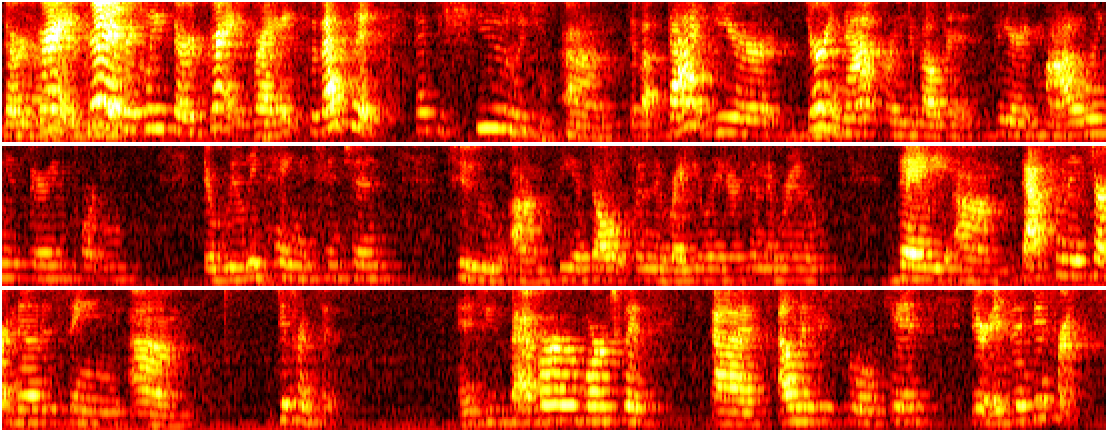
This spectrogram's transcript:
Third grade. Third grade, typically third grade, right? So that's a that's a huge, um, develop, that year, during that brain development, it's very, modeling is very important. They're really paying attention to, um, the adults and the regulators in the room. They, um, that's when they start noticing, um, differences. And if you've ever worked with, uh, elementary school kids, there is a difference,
